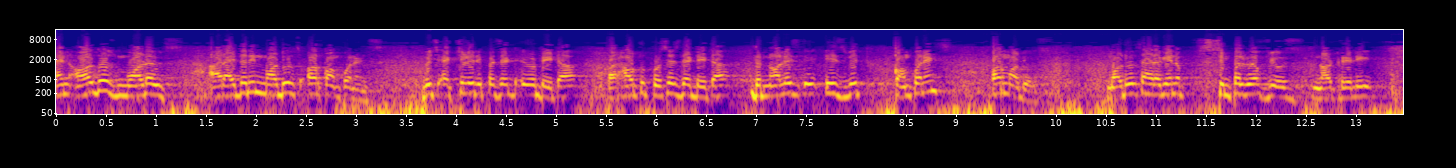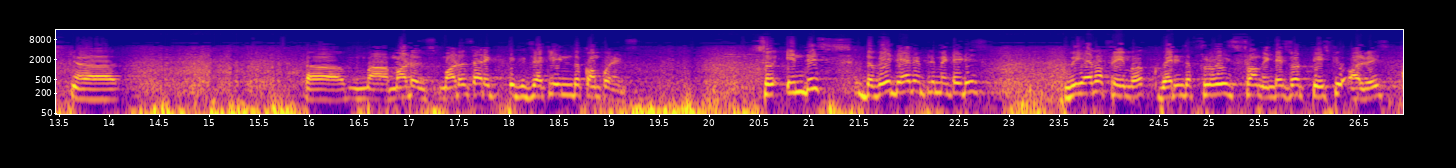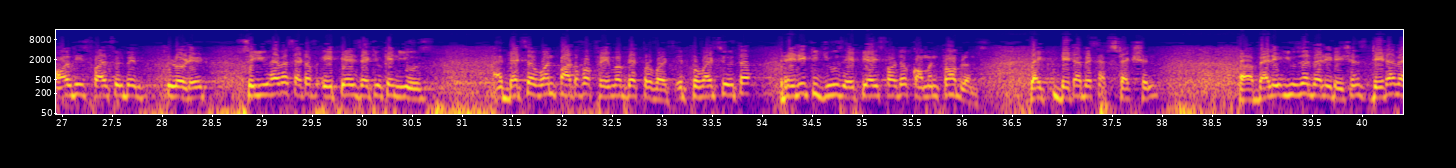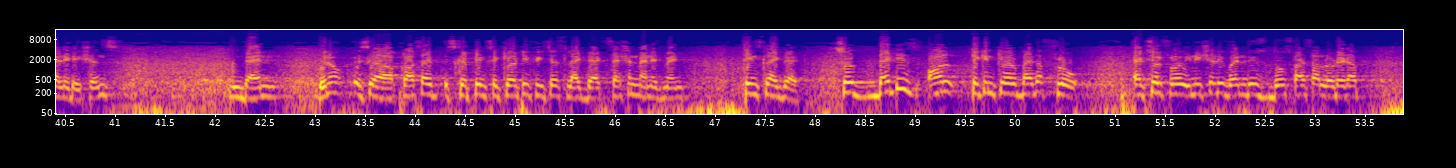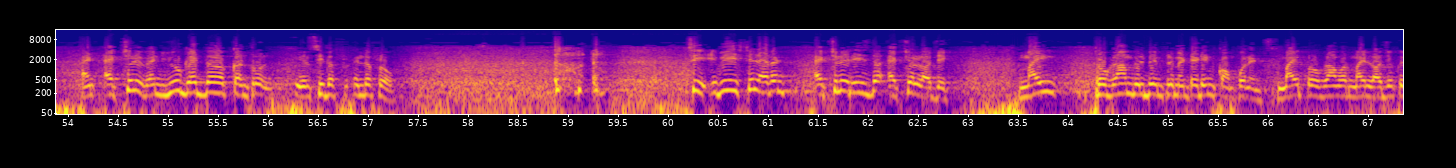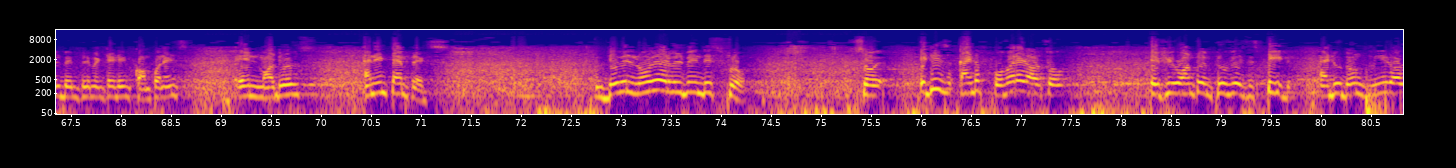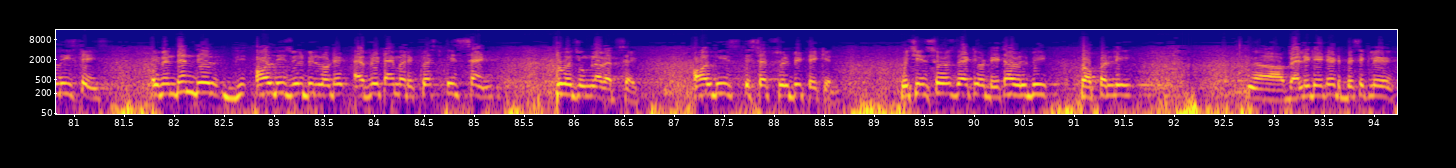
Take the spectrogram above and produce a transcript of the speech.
And all those models are either in modules or components which actually represent your data or how to process that data. The knowledge is with components or modules Modules are again a simple way of views, not really uh, uh, models. Models are exactly in the components. So in this, the way they have implemented is we have a framework wherein the flow is from index.php always. All these files will be loaded. So you have a set of APIs that you can use. Uh, that's a one part of a framework that provides. It provides you with a ready to use APIs for the common problems like database abstraction, uh, valid user validations, data validations, then you know uh, cross-site scripting security features like that, session management, things like that. So that is all taken care of by the flow, actual flow initially when these those files are loaded up, and actually when you get the control, you'll see the in the flow. see, we still haven't actually reached the actual logic my program will be implemented in components. My program or my logic will be implemented in components, in modules, and in templates. They will nowhere will be in this flow. So it is kind of overhead also if you want to improve your speed and you don't need all these things. Even then, they, all these will be loaded every time a request is sent to a Joomla website. All these steps will be taken, which ensures that your data will be properly uh, validated, basically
